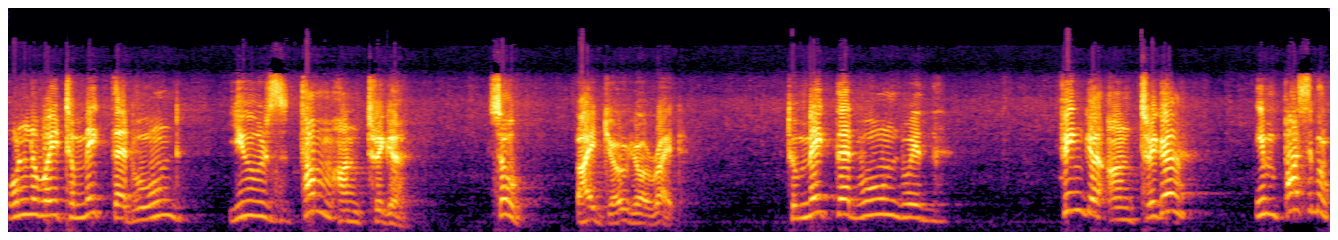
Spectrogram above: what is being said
Only way to make that wound, use thumb on trigger. So. By Jove, you're right. To make that wound with finger on trigger, Impossible.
